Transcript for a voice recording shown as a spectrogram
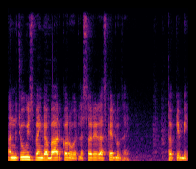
અને ચોવીસ ભાંગ્યા બાર કરો એટલે સરેરાશ કેટલું થાય? તો કે બે.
